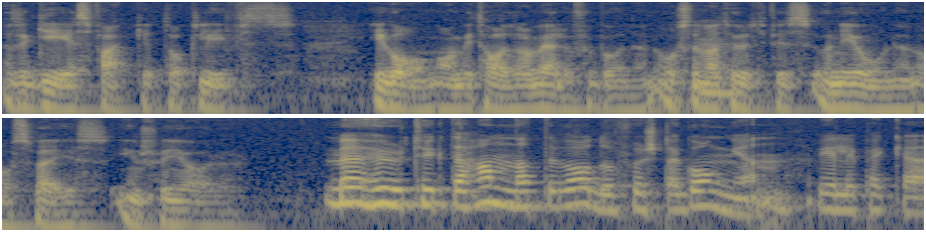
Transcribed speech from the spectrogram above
alltså GS-facket och LIFS igång om vi talar om LO-förbunden och så mm. naturligtvis Unionen och Sveriges Ingenjörer. Men hur tyckte han att det var då första gången, Veli-Pekka?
